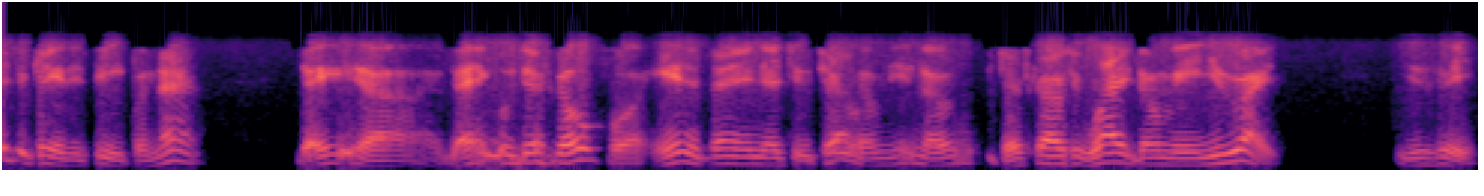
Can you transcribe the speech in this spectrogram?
educated people now. They uh they will just go for anything that you tell them. You know, just because you're white don't mean you're right. You see,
